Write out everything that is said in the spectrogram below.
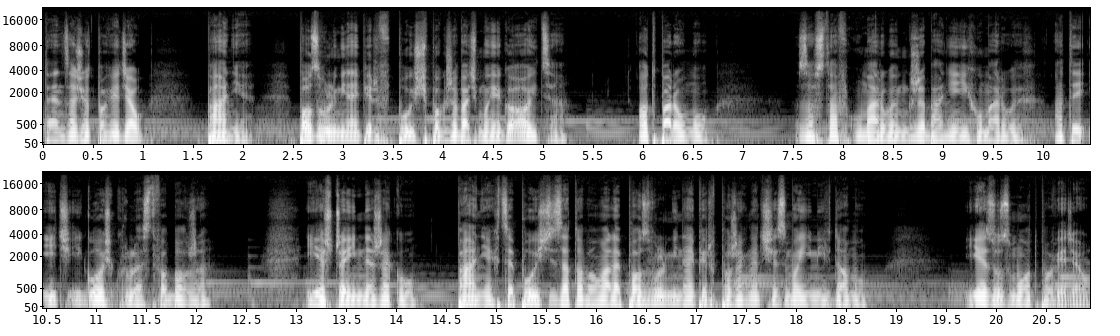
Ten zaś odpowiedział: Panie, pozwól mi najpierw pójść pogrzebać mojego ojca. Odparł mu: Zostaw umarłym grzebanie ich umarłych, a ty idź i głoś królestwo Boże. Jeszcze inny rzekł: Panie, chcę pójść za tobą, ale pozwól mi najpierw pożegnać się z moimi w domu. Jezus mu odpowiedział:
